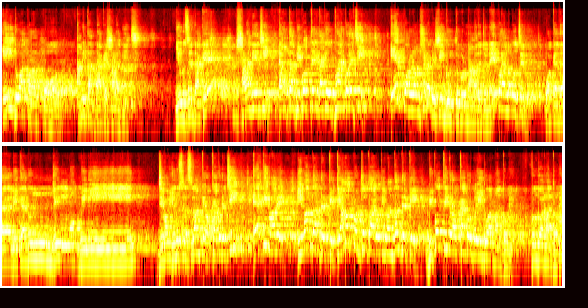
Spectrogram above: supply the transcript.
এই দোয়া করার পর আমি তার ডাকে সাড়া দিয়েছি। ইউনুসের ডাকে সাড়া দিয়েছি এবং তার বিপদ থেকে তাকে উদ্ধার করেছি। এর পরের অংশটা বেশি গুরুত্বপূর্ণ আমাদের জন্য। এরপর আল্লাহ বলছেন যেভাবে ইউনুস আলাইহিস সালামকে রক্ষা করেছি, একইভাবে ইমানদারদেরকে, কিয়ামত পর্যন্ত আগত ইমানদারদেরকে বিপদ থেকে রক্ষা করব এই দোয়ার মাধ্যমে। কোন দোয়ার মাধ্যমে?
